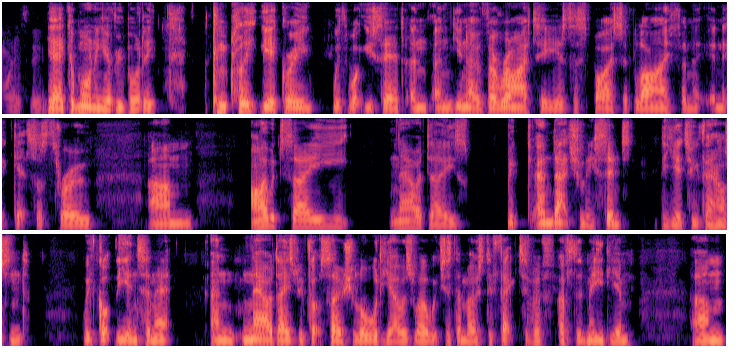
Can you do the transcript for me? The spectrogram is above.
Morning, Steve. Yeah, good morning, everybody. Completely agree with what you said. And, and you know, variety is the spice of life and it, and it gets us through. Um, I would say nowadays, and actually since the year 2000, we've got the internet. And nowadays we've got social audio as well, which is the most effective of, of the medium. Um,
